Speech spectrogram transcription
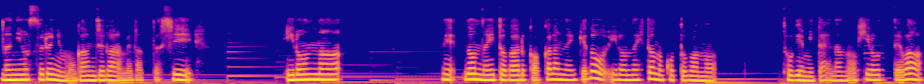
何をするにもがんじがらめだったしいろんなね、どんな意図があるかわからないけど、いろんな人の言葉のトゲみたいなのを拾っては、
